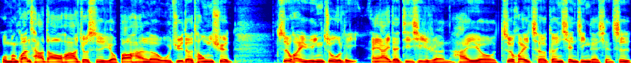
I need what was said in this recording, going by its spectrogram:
我们观察到的话，就是有包含了五 G 的通讯、智慧语音助理、AI 的机器人，还有智慧车跟先进的显示，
